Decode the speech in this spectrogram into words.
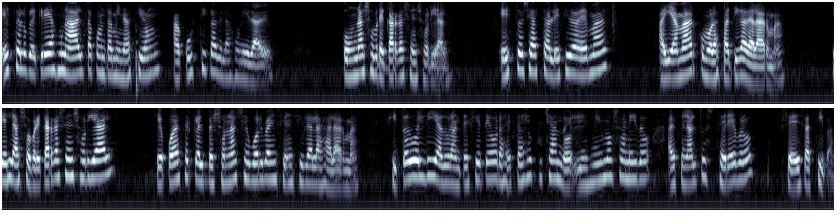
Esto lo que crea es una alta contaminación acústica de las unidades, con una sobrecarga sensorial. Esto se ha establecido además a llamar como la fatiga de alarma, que es la sobrecarga sensorial que puede hacer que el personal se vuelva insensible a las alarmas. Si todo el día, durante siete horas, estás escuchando el mismo sonido, al final tu cerebro se desactiva,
